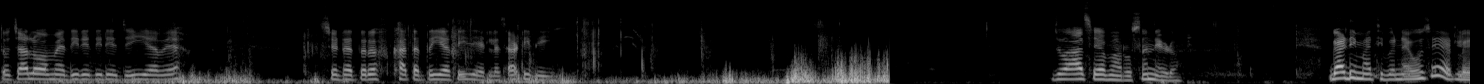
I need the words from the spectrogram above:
તો ચાલો અમે ધીરે ધીરે જઈએ હવે. સેઢા તરફ ખાતર તૈયાર થઈ જાય એટલે છાંટી દઈએ. જો આ છે અમારો સનેડો ગાડીમાંથી બનાવ્યો છે એટલે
